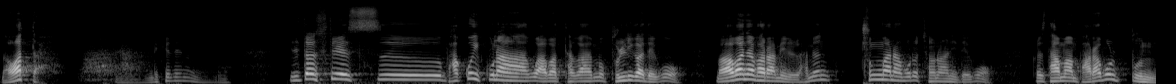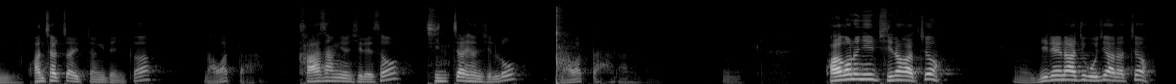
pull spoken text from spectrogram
나왔다. 음, 이렇게 되는 거예요. 일단 스트레스 받고 있구나 하고 아바타가 하면 분리가 되고 마바냐 바라밀 하면 충만함으로 전환이 되고 그래서 다만 바라볼 뿐 관찰자 입장이 되니까 나왔다. 가상현실에서 진짜 현실로 나왔다라는 거예요. 음. 과거는 이미 지나갔죠. 어, 미래는 아직 오지 않았죠.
